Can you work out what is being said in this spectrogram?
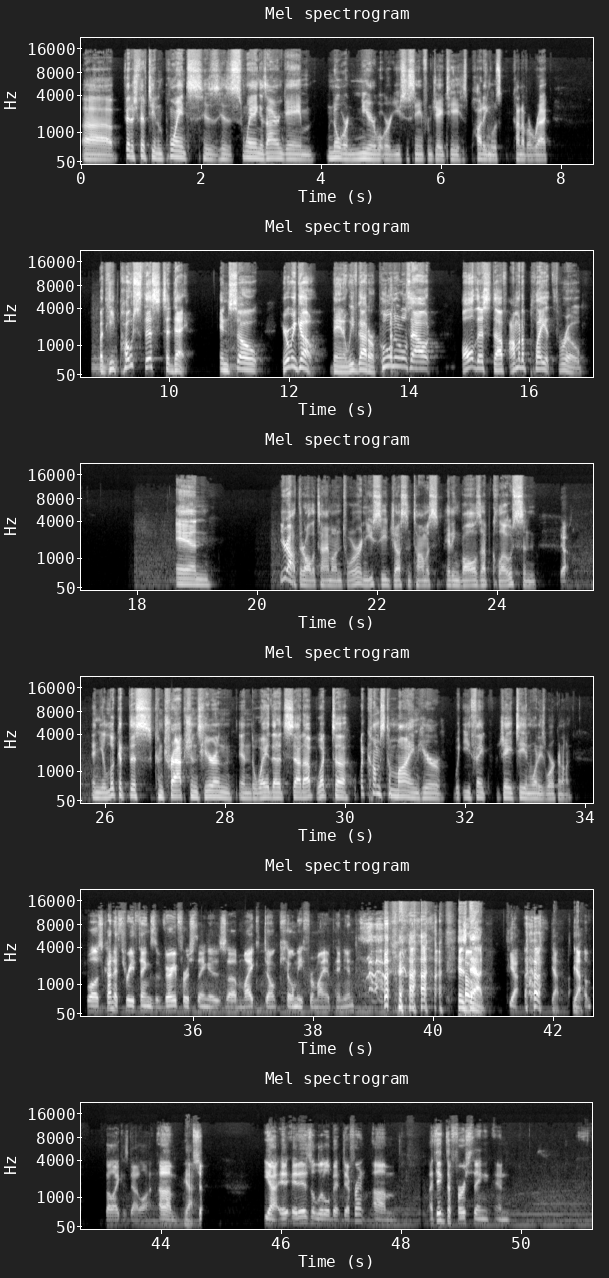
Uh, finished 15 in points. His his swing, his iron game, nowhere near what we're used to seeing from JT. His putting was kind of a wreck, but he posts this today, and so here we go, Dana. We've got our pool noodles out, all this stuff. I'm gonna play it through and you're out there all the time on tour and you see Justin Thomas hitting balls up close and. And you look at this contraptions here and and the way that it's set up what uh what comes to mind here what you think JT and what he's working on well, it's kind of three things. The very first thing is uh, Mike, don't kill me for my opinion. his Oh. dad Yeah. Yeah, yeah. Um, I like his dad a lot. Um, Yeah. So, yeah, it, it is a little bit different. Um, I think the first thing, and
